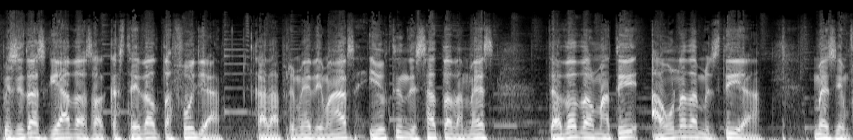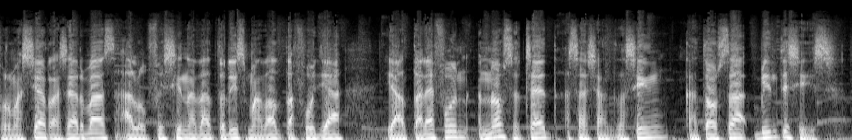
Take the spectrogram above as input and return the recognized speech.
Visites guiades al castell d'Altafulla, cada primer dimarts i últim dissabte de mes de 10 del matí a 1 de migdia. Més informació i reserves a l'oficina de turisme d'Altafulla i al telèfon 977 65 14 26.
